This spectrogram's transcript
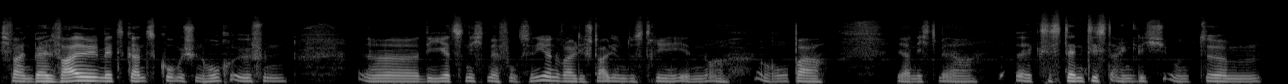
Ich war in Belleval mit ganz komischen Hochöfen, äh, die jetzt nicht mehr funktionieren, weil die Stahlindustrie in Europa ja nicht mehr existent ist eigentlich. Und ähm,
